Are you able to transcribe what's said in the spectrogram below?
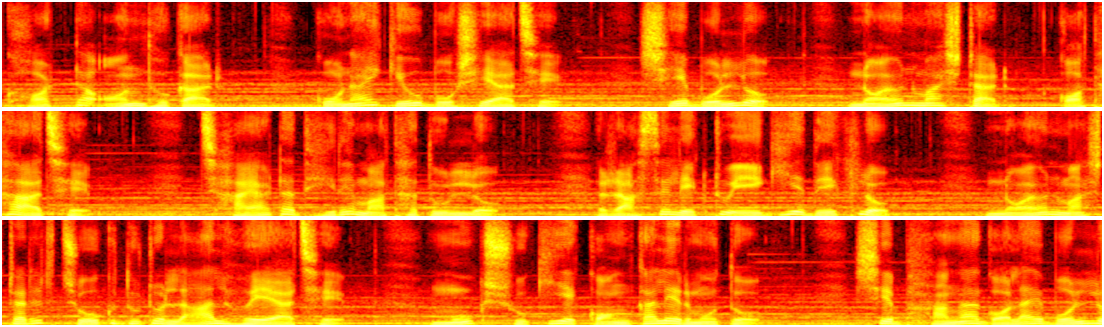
ঘরটা অন্ধকার। কোনায় কেউ বসে আছে। সে বলল, নয়ন মাস্টার, কথা আছে। ছায়াটা ধীরে মাথা তুলল। রাসেল একটু এগিয়ে দেখল, নয়ন মাস্টারের চোখ দুটো লাল হয়ে আছে, মুখ শুকিয়ে কঙ্কালের মতো। সে ভাঙা গলায় বলল,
